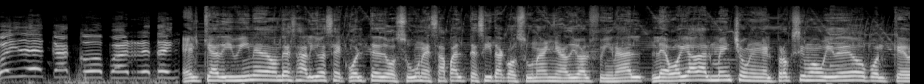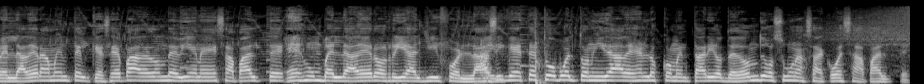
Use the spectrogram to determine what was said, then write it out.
voy de casco para el retén. El que adivine de dónde salió ese corte de Osuna, esa partecita que Osuna añadió al final, le voy a dar mention en el próximo video porque verdaderamente el que sepa de dónde viene esa parte es un verdadero Real G for Life. Así que esta es tu oportunidad, dejen en los comentarios de dónde Osuna sacó esa parte.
